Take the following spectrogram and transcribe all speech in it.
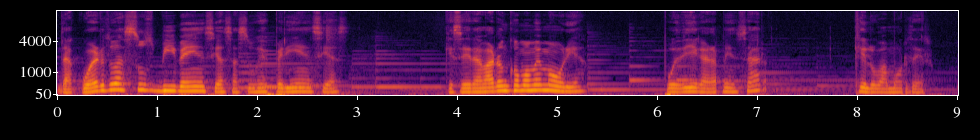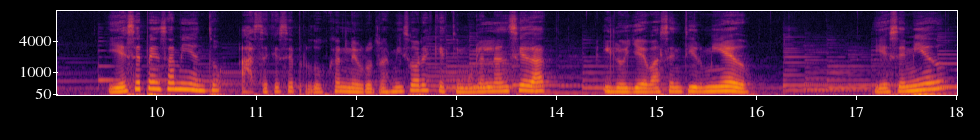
de acuerdo a sus vivencias, a sus experiencias, que se grabaron como memoria, puede llegar a pensar que lo va a morder. Y ese pensamiento hace que se produzcan neurotransmisores que estimulan la ansiedad y lo lleva a sentir miedo. Y ese miedo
